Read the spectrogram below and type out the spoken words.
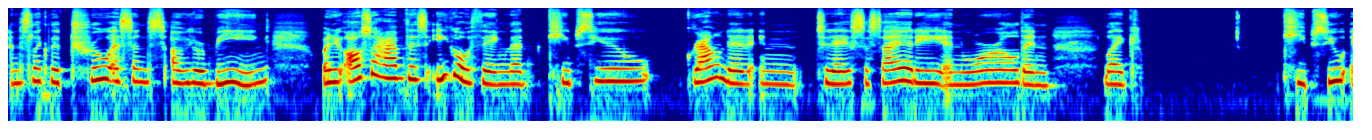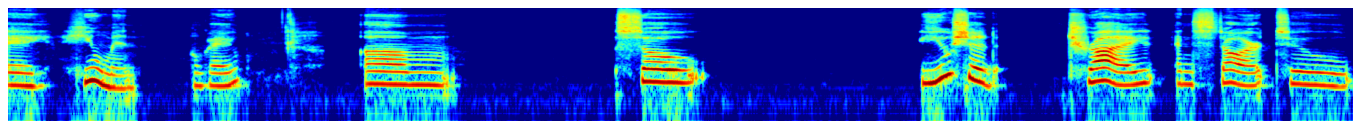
and it's like the true essence of your being but you also have this ego thing that keeps you grounded in today's society and world and like keeps you a human okay? Um so you should try and start to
